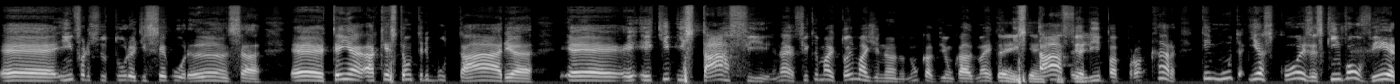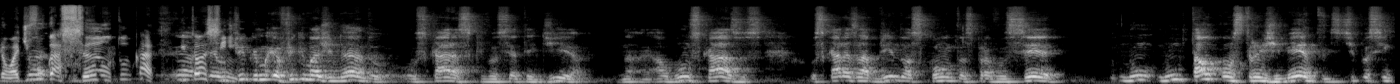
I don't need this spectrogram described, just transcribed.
é, infraestrutura de segurança, é, tem a, a, questão tributária, é, equipe, staff, né? Fico estou imaginando, nunca vi um caso, mas tem, staff tem, tem. ali para cara, tem muita e as coisas que envolveram a divulgação, tudo, cara. Então assim, eu fico, eu fico imaginando os caras que você atendia, em alguns casos, os caras abrindo as contas para você num, num, tal constrangimento de tipo assim,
